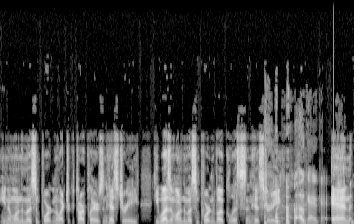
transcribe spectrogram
you know, one of the most important electric guitar players in history. He wasn't one of the most important vocalists in history. okay, okay. And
